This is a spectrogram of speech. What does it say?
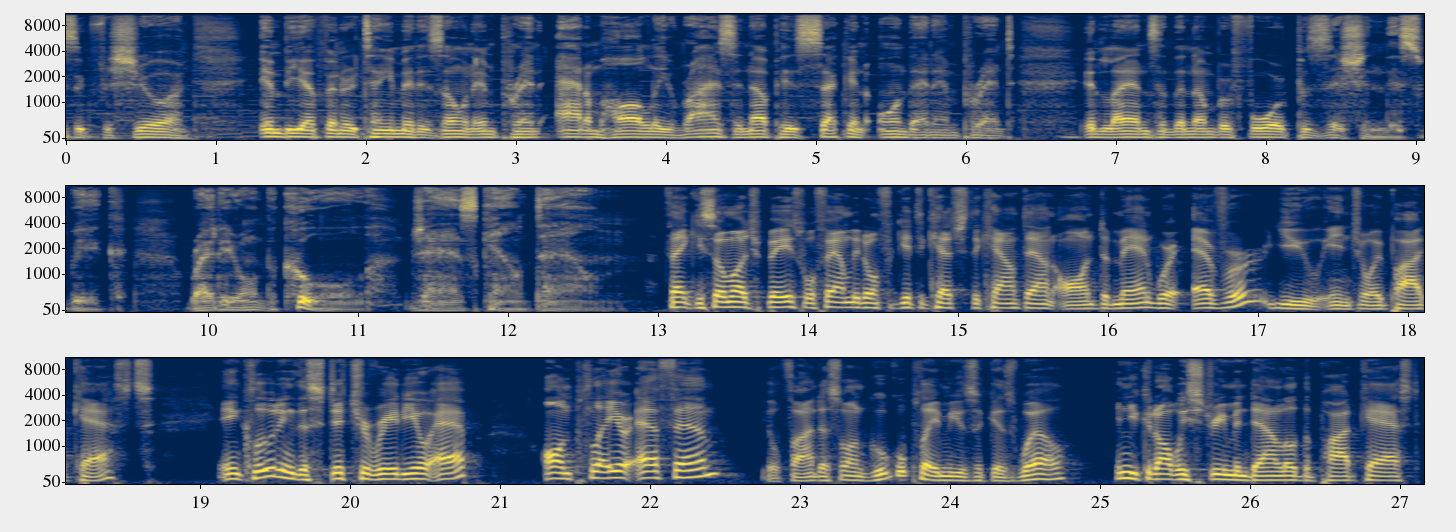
Music for sure. MBF Entertainment, his own imprint, Adam Hawley rising up his second on that imprint. It lands in the number four position this week, right here on the Cool Jazz Countdown. Thank you so much, Bass. Well, family, don't forget to catch the countdown on demand wherever you enjoy podcasts, including the Stitcher Radio app, on Player FM. You'll find us on Google Play Music as well. And you can always stream and download the podcast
